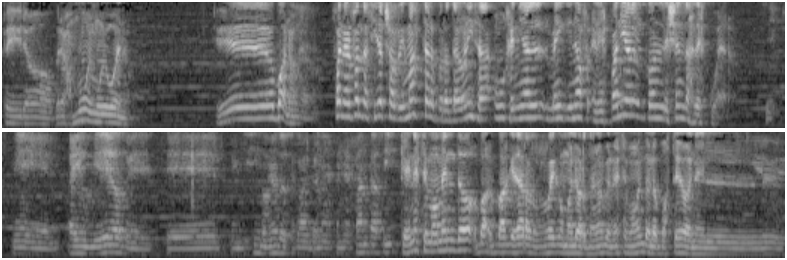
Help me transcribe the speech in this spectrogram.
Pero, pero es muy, muy bueno. Eh, bueno, Bueno. Final Fantasy VIII Remaster protagoniza un genial making of en español con leyendas de Square. Eh, hay un video que de 25 minutos se acaba de internet de Final Fantasy. Que en este momento va, va a quedar re como el orto, ¿no? Pero en este momento lo posteo en el,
